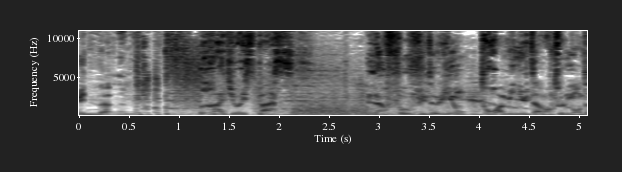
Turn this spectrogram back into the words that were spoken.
minnha Radio Espace. L'info vue de Lyon, 3 minutes avant tout le monde.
